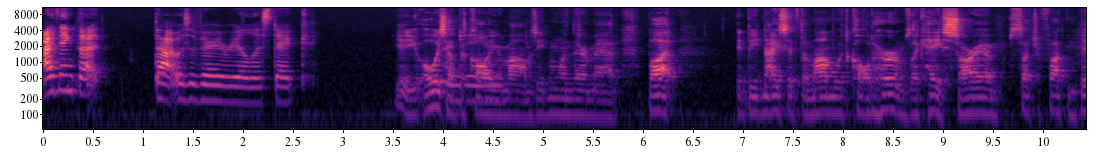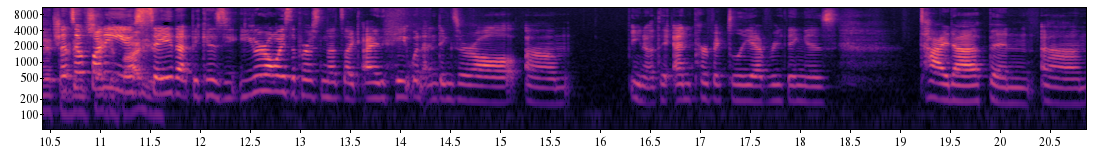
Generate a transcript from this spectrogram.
I think that that was a very realistic. Yeah, you always have to call your moms, even when they're mad. But it'd be nice if the mom would called her and was like, "Hey, sorry, I'm such a fucking bitch." That's so funny you say that because you're always the person that's like, I hate when endings are all, um, you know, they end perfectly. Everything is tied up and um,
